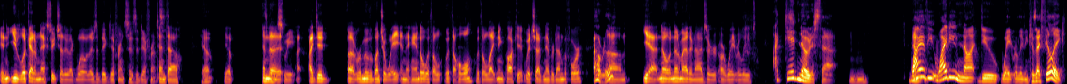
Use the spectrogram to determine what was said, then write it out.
and you look at them next to each other, like whoa, there's a big difference. There's a difference. Ten thou. Yep. Yep. That's and the sweet. I, I did uh, remove a bunch of weight in the handle with a with a hole with a lightning pocket, which I've never done before. Oh, really? Um, yeah, no, none of my other knives are are weight relieved. I did notice that. Mm-hmm. Why And- have you? Why do you not do weight relieving? Because I feel like,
